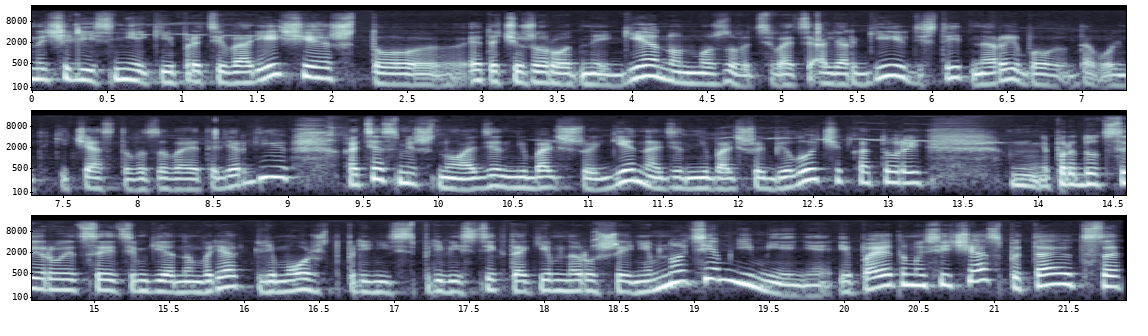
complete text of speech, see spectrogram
начались некие противоречия, что это чужеродный ген, он может вызывать аллергию. Действительно, рыба довольно-таки часто вызывает аллергию. Хотя смешно, один небольшой ген, один небольшой белочек, который продуцируется этим геном, вряд ли может принести, привести к таким нарушениям. Но тем не менее. И поэтому сейчас пытаются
